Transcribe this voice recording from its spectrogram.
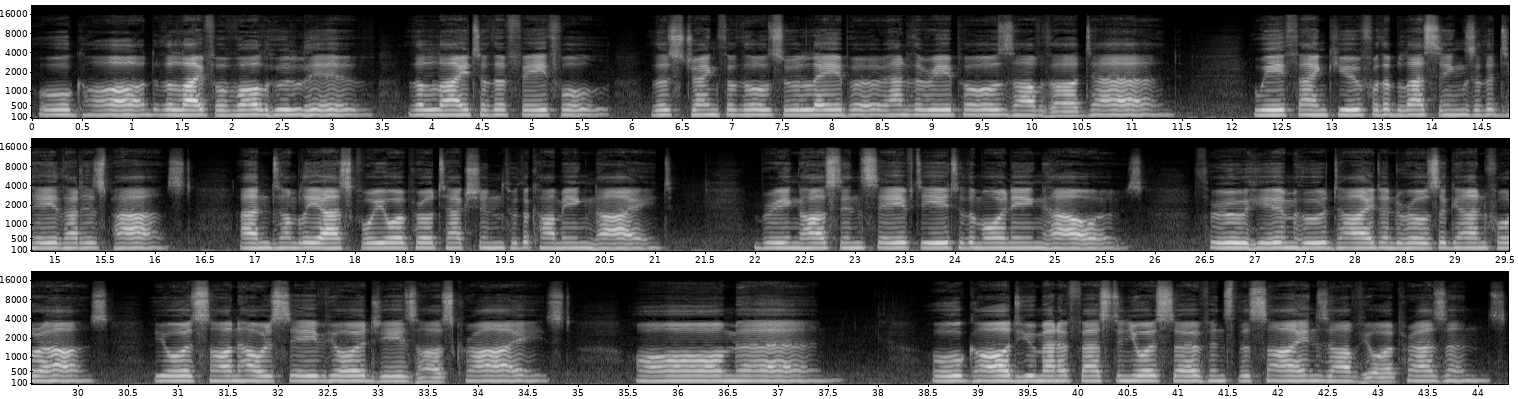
O God, the life of all who live, the light of the faithful, the strength of those who labor, and the repose of the dead. We thank you for the blessings of the day that is past, and humbly ask for your protection through the coming night. Bring us in safety to the morning hours. Through him who died and rose again for us, your Son, our Saviour, Jesus Christ. Amen. O God, you manifest in your servants the signs of your presence.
